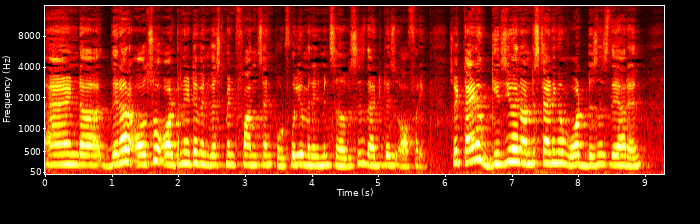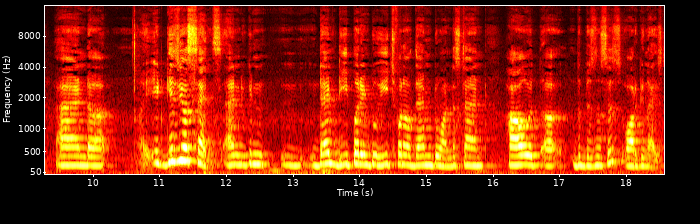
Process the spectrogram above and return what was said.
and uh, there are also alternative investment funds and portfolio management services that it is offering. So it kind of gives you an understanding of what business they are in and uh, it gives you a sense and you can delve deeper into each one of them to understand how uh, the business is organized.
